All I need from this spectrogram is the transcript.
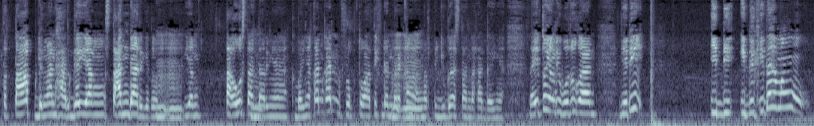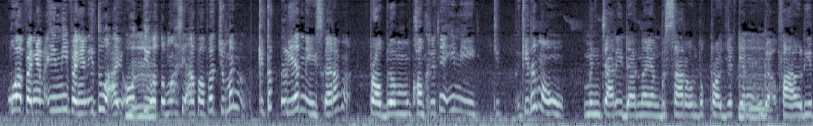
tetap dengan harga yang standar gitu. Mm-mm. yang tahu standarnya. Kebanyakan kan fluktuatif dan mereka ngerti juga standar harganya. Nah itu yang dibutuhkan. Jadi ide ide kita emang wah pengen ini pengen itu IoT Mm-mm. otomasi apa apa cuman kita lihat nih sekarang problem konkretnya ini. Ki- kita mau mencari dana yang besar untuk project yang Mm-mm. nggak valid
